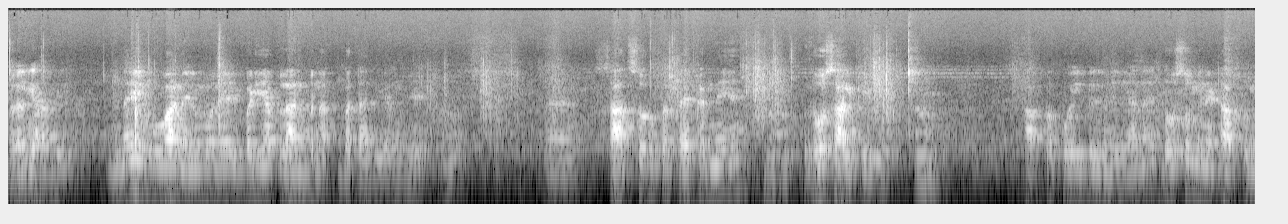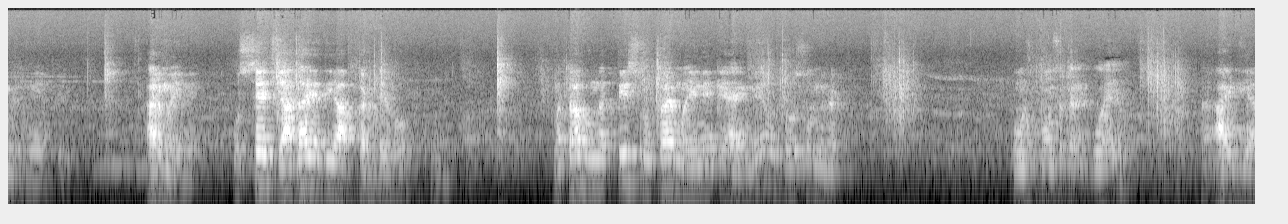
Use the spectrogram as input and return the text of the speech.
बदल गया? अभी नहीं हुआ नहीं। उन्होंने एक बढ़िया प्लान बना बता दिया मुझे। सात सौ रुपये पे करने हैं। दो साल के लिए। हाँ। आपका कोई बिल नहीं आना है। दो सौ मिनट आपको मिलनी है फ्री हर महीने। उससे ज़्यादा यदि आप करते हो मतलब उनतीस रुपये महीने के आएँगे और दो सौ मिनट। कौन कौन सा वो है? आइडिया।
